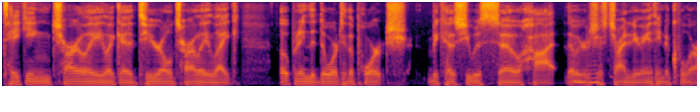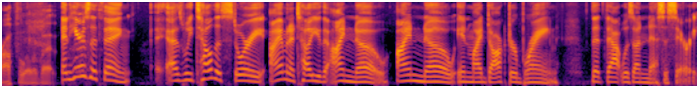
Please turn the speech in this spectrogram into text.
taking Charlie, like a two year old Charlie, like opening the door to the porch because she was so hot that we were Mm-hmm. just trying to do anything to cool her off a little bit. And here's the thing. As we tell this story, I am going to tell you that I know, I know in my doctor brain that that was unnecessary.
